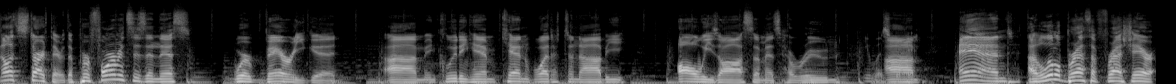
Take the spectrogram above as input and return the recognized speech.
let's start there. The performances in this were very good, um, including him, Ken Watanabe, always awesome as Haroon. He was Um, and a little breath of fresh air.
